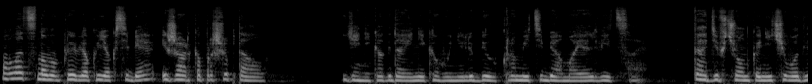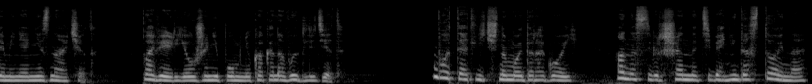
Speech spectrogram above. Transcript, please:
Влад снова привлек ее к себе и жарко прошептал. «Я никогда и никого не любил, кроме тебя, моя львица. Та девчонка ничего для меня не значит. Поверь, я уже не помню, как она выглядит». «Вот и отлично, мой дорогой. Она совершенно тебя недостойна.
